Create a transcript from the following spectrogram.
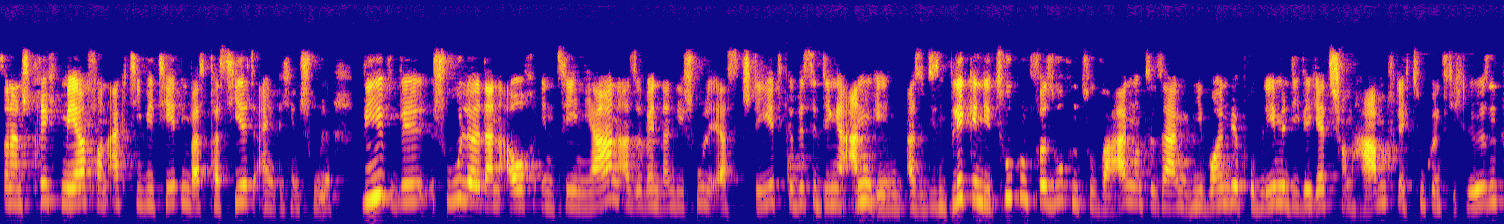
sondern spricht mehr von Aktivitäten, was passiert eigentlich in Schule. Wie will Schule dann auch in zehn Jahren, also wenn dann die Schule erst steht, gewisse Dinge angehen? Also diesen Blick in die Zukunft versuchen zu wagen und zu sagen, wie wollen wir Probleme, die wir jetzt schon haben, vielleicht zukünftig lösen?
